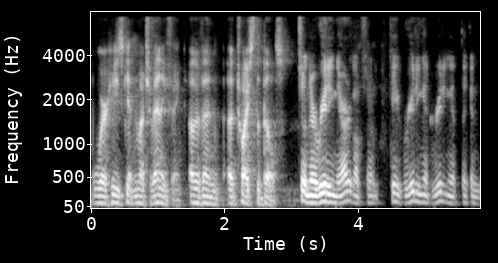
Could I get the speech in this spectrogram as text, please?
where he's getting much of anything other than uh, twice the bills. So they're reading the article, so keep reading it, reading it, thinking,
